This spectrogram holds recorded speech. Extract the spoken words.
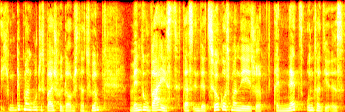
ich gebe mal ein gutes Beispiel, glaube ich, dafür. Wenn du weißt, dass in der Zirkusmanege ein Netz unter dir ist,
